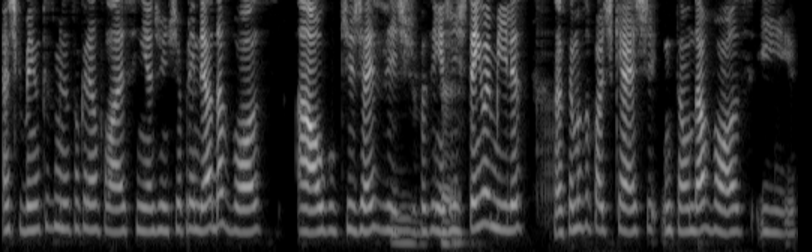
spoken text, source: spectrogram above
Acho que bem o que os meninos estão querendo falar é assim, a gente aprender a dar voz a algo que já existe. Sim, tipo assim, é. a gente tem o Emílias, nós temos o podcast, então dar voz e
